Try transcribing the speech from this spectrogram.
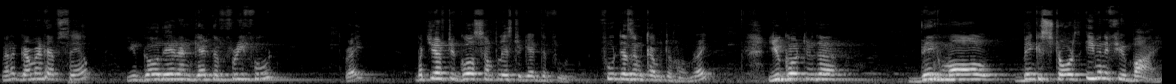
when a government have sale, you go there and get the free food, right? But you have to go someplace to get the food. Food doesn't come to home, right? You go to the big mall, big stores, even if you buy.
